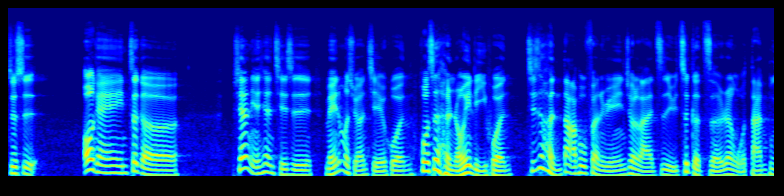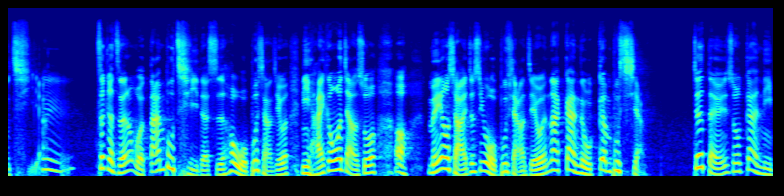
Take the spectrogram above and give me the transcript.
就是 OK，这个现在年轻人其实没那么喜欢结婚，或是很容易离婚。其实很大部分的原因就来自于这个责任我担不起啊。嗯，这个责任我担不起的时候，我不想结婚，你还跟我讲说，哦，没有小孩就是因为我不想结婚，那干的我更不想，就等于说干你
